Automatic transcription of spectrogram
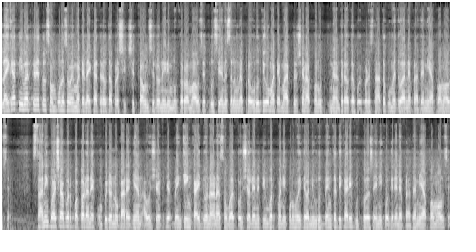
લાયકાતની વાત કરીએ તો સંપૂર્ણ સમય માટે લાયકાત ધરાવતા પ્રશિક્ષિત કાઉન્સિલરની નિમણૂક કરવામાં આવશે. કૃષિ અને સંલગ્ન પ્રવૃત્તિઓ માટે માર્ગદર્શન આપવાનું જ્ઞાન ધરાવતા કોઈપણ સ્નાતક ઉમેદવારને પ્રાધાન્ય આપવામાં આવશે. સ્થાનિક ભાષા પર પકડ અને કોમ્પ્યુટરનું કાર્યજ્ઞાન આવશ્યક છે. બેન્કિંગ કાયદો, નાણાં સંવાદ કૌશલ્ય અને ટીમવર્કમાં નિપુણ હોય તેવા નિવૃત્ત બેંક અધિકારી, ભૂતપૂર્વ સૈનિક વગેરેને પ્રાધાન્ય આપવામાં આવશે.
